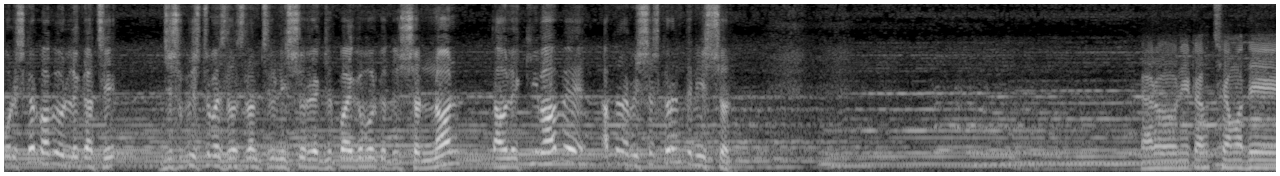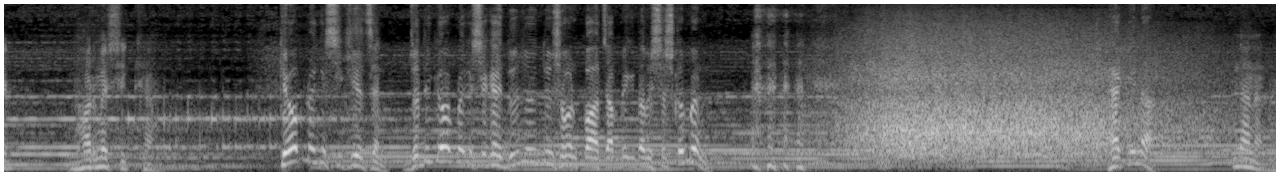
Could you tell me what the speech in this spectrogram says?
পরিষ্কারভাবে উল্লেখ আছে যীশু খ্রিস্ট ইসলাম ছিলেন ঈশ্বরের একজন পয়গম্বর কিন্তু ঈশ্বর নন। তাহলে কীভাবে আপনারা বিশ্বাস করেন তিনি ঈশ্বর? কারণ এটা হচ্ছে আমাদের ধর্মের শিক্ষা। কেউ আপনাকে শিখিয়েছেন? যদি কেউ আপনাকে শেখায় দুই যোগ দুই সমান পাঁচ আপনি কি তা বিশ্বাস করবেন? হ্যাঁ কি না? না না না।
